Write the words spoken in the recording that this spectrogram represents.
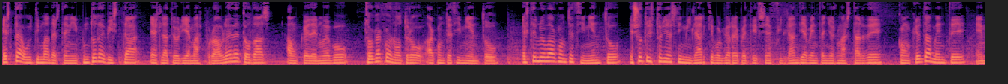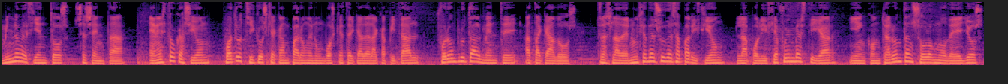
esta última desde mi punto de vista es la teoría más probable de todas, aunque de nuevo choca con otro acontecimiento. Este nuevo acontecimiento es otra historia similar que volvió a repetirse en Finlandia 20 años más tarde, concretamente en 1960. En esta ocasión, cuatro chicos que acamparon en un bosque cerca de la capital fueron brutalmente atacados. Tras la denuncia de su desaparición, la policía fue a investigar y encontraron tan solo uno de ellos,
